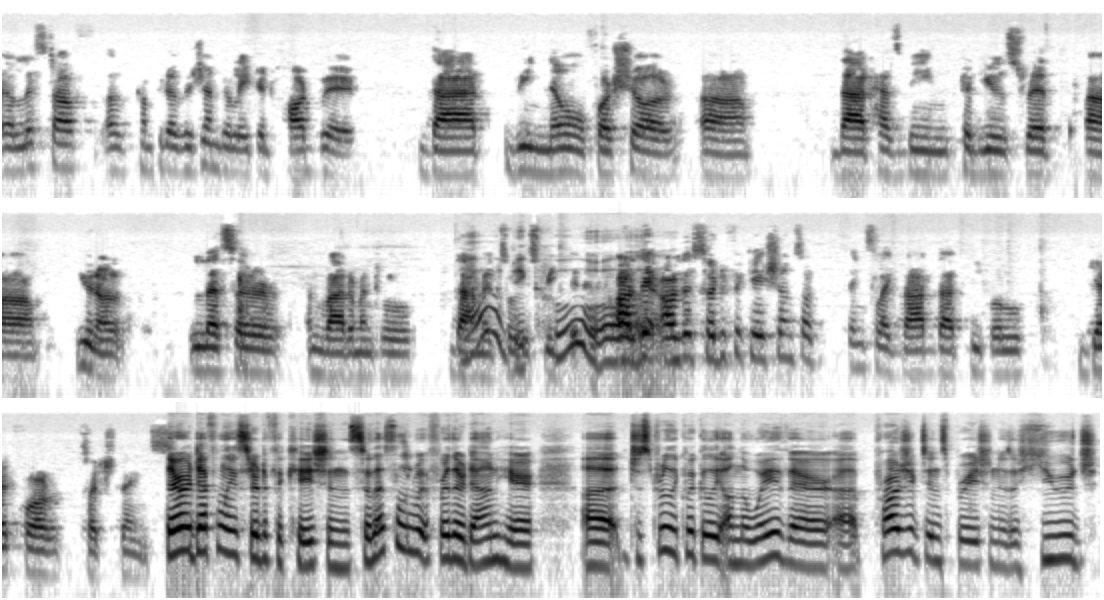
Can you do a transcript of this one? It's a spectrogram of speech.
a list of uh, computer vision related hardware that we know for sure uh, that has been produced with uh, you know lesser environmental damage, so to speak. Cool. Are there are there certifications or things like that that people get for such things? There are definitely certifications. So that's a little bit further down here. Uh, just really quickly on the way there, uh, project inspiration is a huge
